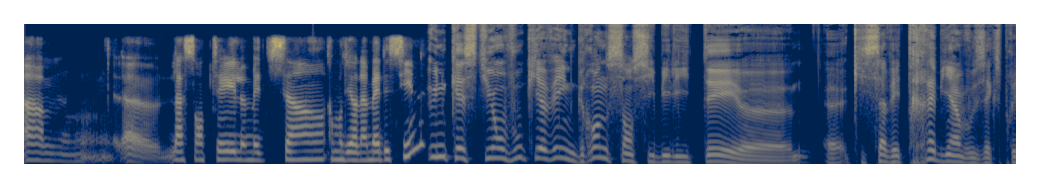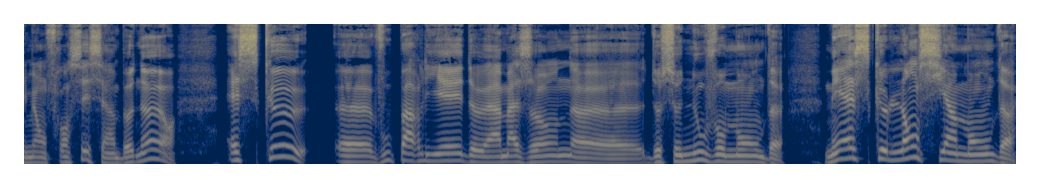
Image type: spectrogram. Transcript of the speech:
euh, la santé, le médecin, comment dire, la médecine. Une question, vous qui avez une grande sensibilité, qui savez très bien vous exprimer en français, c'est un bonheur. Est-ce que euh, vous parliez de Amazon, euh, de ce nouveau monde, mais est-ce que l'ancien monde,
